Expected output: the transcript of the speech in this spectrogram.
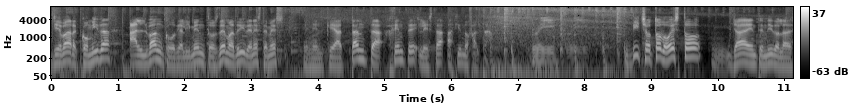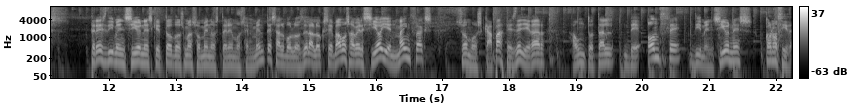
llevar comida al Banco de Alimentos de Madrid en este mes en el que a tanta gente le está haciendo falta. Dicho todo esto, ya he entendido las tres dimensiones que todos más o menos tenemos en mente, salvo los de la LOXE. Vamos a ver si hoy en Mindfax somos capaces de llegar a un total de 11 dimensiones conocidas.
